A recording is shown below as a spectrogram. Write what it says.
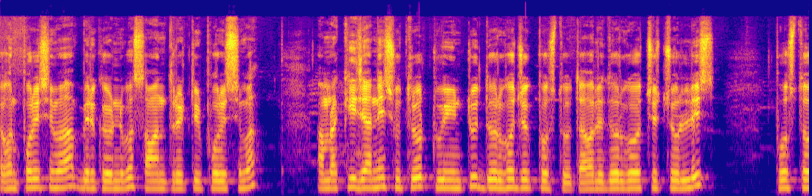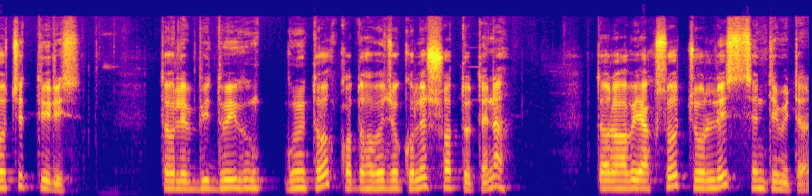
এখন পরিসীমা বের করে নেব, সামান্তরিকটির পরিসীমা। আমরা কি জানি সূত্র? টু ইন্টু দৈর্ঘ্য যোগ প্রস্থ, তাহলে দৈর্ঘ্য হচ্ছে চল্লিশ, প্রস্থ হচ্ছে তিরিশ। তাহলে দুই গুণিত কত হবে? যোগ করলে সত্তর, তাই না? তাহলে হবে একশো চল্লিশ সেন্টিমিটার।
